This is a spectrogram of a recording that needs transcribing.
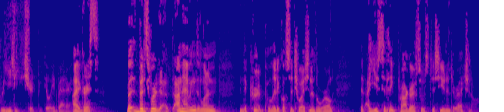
really should be doing better. I agree. this." But but it's weird. I'm having to learn in the current political situation of the world that I used to think progress was just unidirectional,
